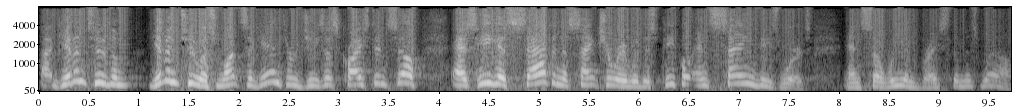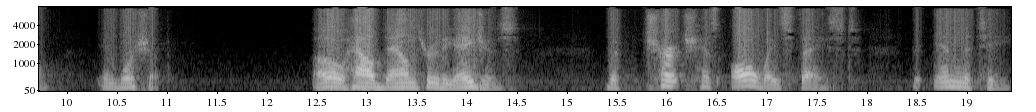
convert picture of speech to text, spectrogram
Uh, given to them, given to us once again through Jesus Christ himself as he has sat in the sanctuary with his people and sang these words. And so we embrace them as well in worship. Oh, how down through the ages the church has always faced the enmity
